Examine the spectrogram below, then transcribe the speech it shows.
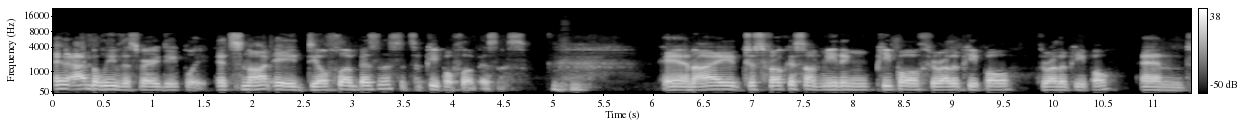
and I believe this very deeply. It's not a deal flow business; it's a people flow business. Mm-hmm. And I just focus on meeting people through other people, through other people, and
